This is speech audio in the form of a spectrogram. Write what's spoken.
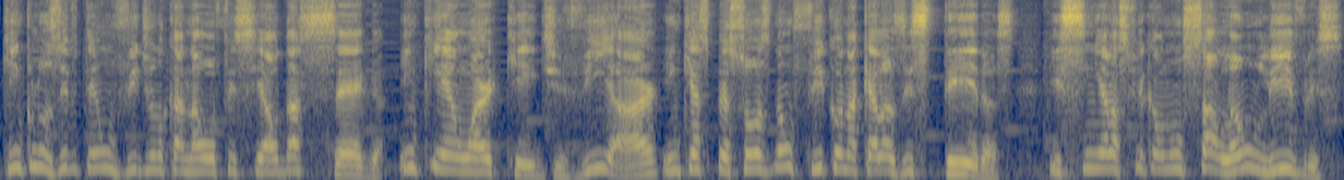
que inclusive tem um vídeo no canal oficial da SEGA, em que é um arcade VR, em que as pessoas não ficam naquelas esteiras, e sim elas ficam num salão livres,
